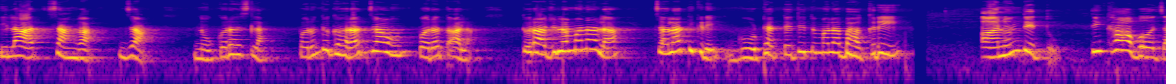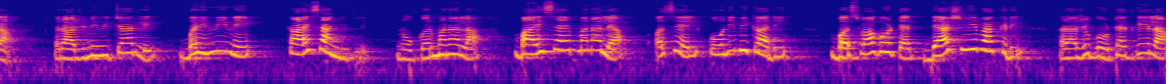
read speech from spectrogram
तिला आत सांगा. जा. नोकर हसला. परंतु घरात जाऊन परत आला. तो राजूला म्हणाला चला तिकडे. गोठ्यात तेथे तुम्हाला भाकरी आणून देतो. ती खा व जा. राजूने विचारले. बहिणीने काय सांगितले? नोकर म्हणाला बाईसाहेब म्हणाल्या असेल कोणी भिकारी? बसवा गोठ्यात द्या शिवी भाकरी. राजू गोठ्यात गेला.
